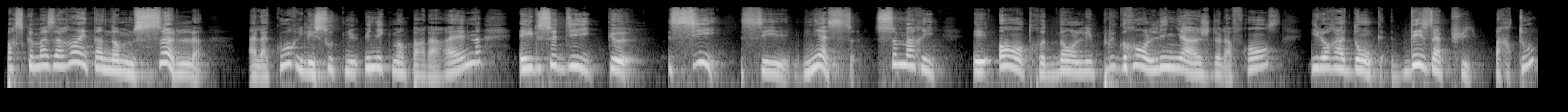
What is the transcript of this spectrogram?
Parce que Mazarin est un homme seul, à la cour, il est soutenu uniquement par la reine, et il se dit que si ses nièces se marient et entrent dans les plus grands lignages de la France, il aura donc des appuis partout,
